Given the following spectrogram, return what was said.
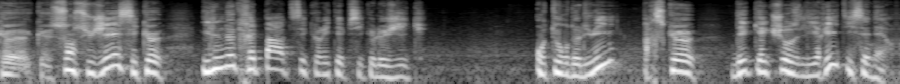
que, que, son sujet, c'est que il ne crée pas de sécurité psychologique autour de lui, parce que dès que quelque chose l'irrite, il s'énerve.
